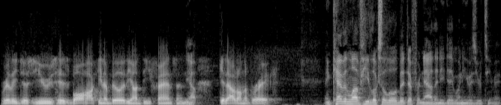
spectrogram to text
really just use his ball hawking ability on defense and yep. get out on the break. And Kevin Love, he looks a little bit different now than he did when he was your teammate.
